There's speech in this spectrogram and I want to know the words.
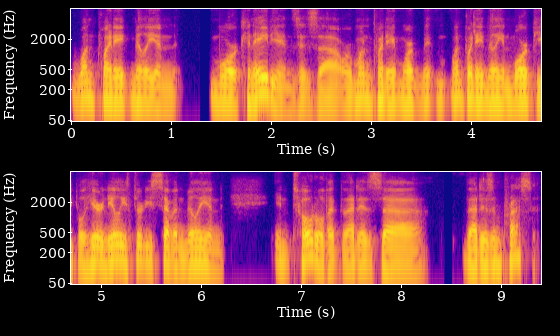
1.8 million more Canadians is uh, or 1.8 more 1.8 million more people here, nearly 37 million in total. That that is uh, that is impressive.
